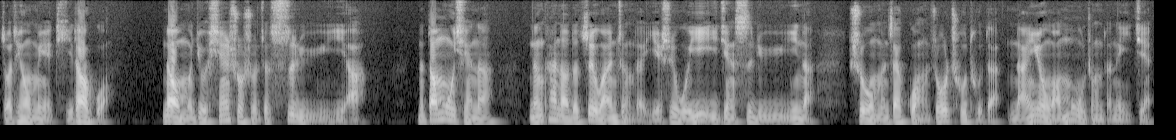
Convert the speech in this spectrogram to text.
昨天我们也提到过。那我们就先说说这丝缕玉衣啊。那到目前呢，能看到的最完整的，也是唯一一件丝缕玉衣呢。是我们在广州出土的南越王墓中的那一件，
